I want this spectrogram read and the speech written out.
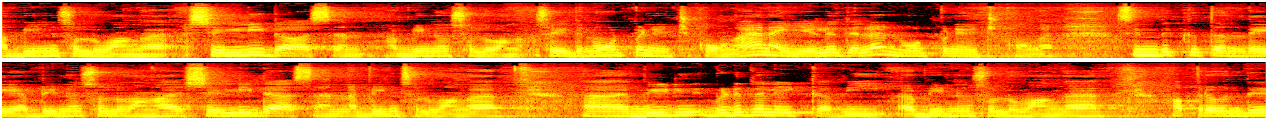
அப்படின்னு சொல்லுவாங்க. செல்லிதாசன் அப்படின்னு சொல்லுவாங்க. ஸோ இதை நோட் பண்ணி வச்சுக்கோங்க. நான் எழுதலை நோட் பண்ணி வச்சுக்கோங்க. சிந்துக்கு தந்தை அப்படின்னு சொல்லுவாங்க. செல்லிதாசன் அப்படின்னு சொல்லுவாங்க. விடு விடுதலை கவி அப்படின்னு சொல்லுவாங்க. அப்புறம் வந்து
